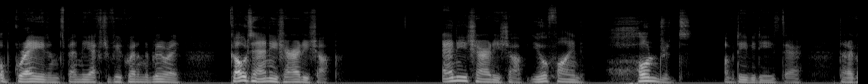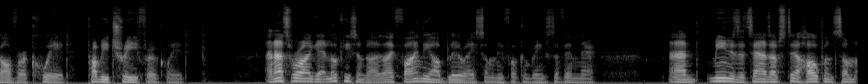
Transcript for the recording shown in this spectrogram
upgrade and spend the extra few quid on the Blu-ray, go to any charity shop. Any charity shop, you'll find hundreds of DVDs there that are going for a quid, probably three for a quid. And that's where I get lucky sometimes. I find the odd Blu-ray someone who fucking brings stuff in there. And mean as it sounds, I'm still hoping some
